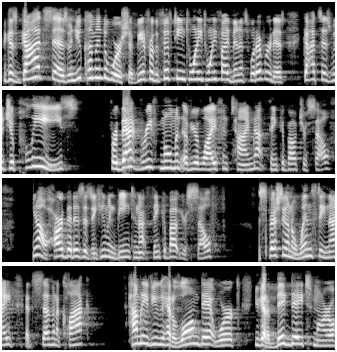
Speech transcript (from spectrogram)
Because God says when you come into worship, be it for the 15, 20, 25 minutes, whatever it is, God says, Would you please, for that brief moment of your life and time, not think about yourself? You know how hard that is as a human being to not think about yourself? Especially on a Wednesday night at 7 o'clock. How many of you had a long day at work? You got a big day tomorrow.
